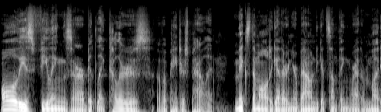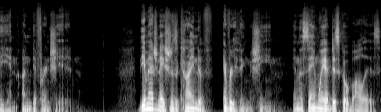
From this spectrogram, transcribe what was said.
All these feelings are a bit like colors of a painter's palette. Mix them all together and you're bound to get something rather muddy and undifferentiated. The imagination is a kind of everything machine, in the same way a disco ball is,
